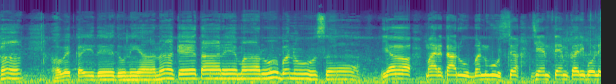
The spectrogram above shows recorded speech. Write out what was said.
ખ હવે કહી દે દુનિયાના કે તારે મારું બનવું છે યા મારે તારું બનવું છે જેમ તેમ કરી બોલે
